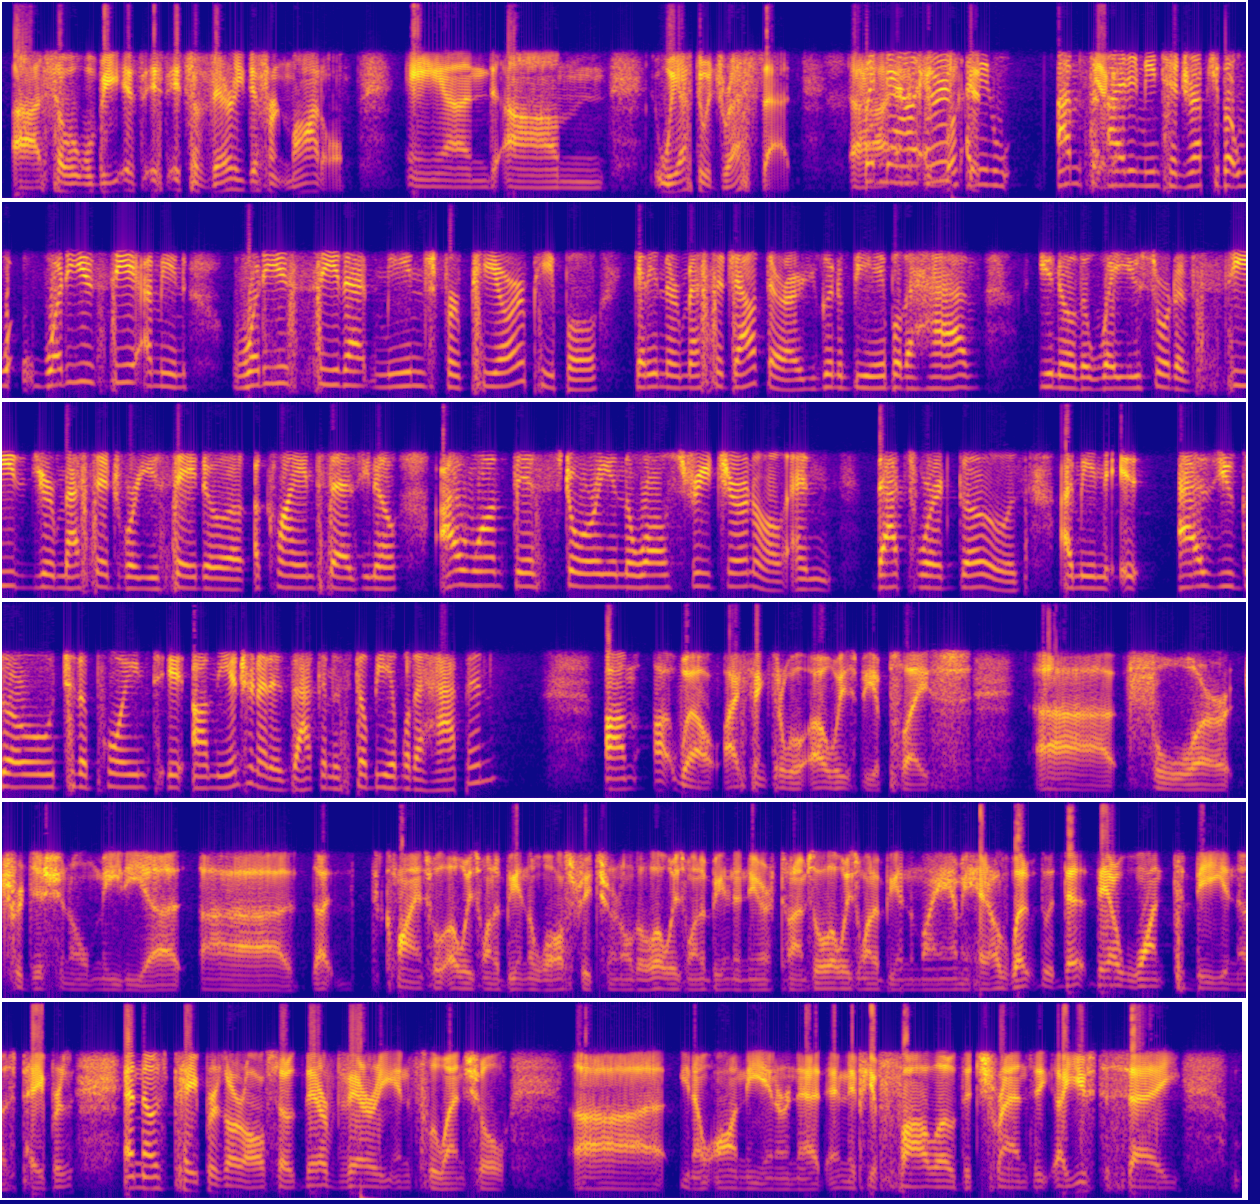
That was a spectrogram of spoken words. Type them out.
Uh, so it will be. It, it, it's a very different model, and um, we have to address that. But uh, now, and Eric, I mean, I'm sorry, Yeah. I didn't mean to interrupt you, but wh- what do you see? I mean, what do you see that means for PR people getting their message out there? Are you going to be able to have, you know, the way you sort of seed your message, where you say to a, a client says, you know, I want this story in the Wall Street Journal, and that's where it goes. I mean, it, as you go to the point it, on the internet, is that going to still be able to happen? Um, uh, well, I think there will always be a place uh, for traditional media. Uh, clients will always want to be in the Wall Street Journal. They'll always want to be in the New York Times. They'll always want to be in the Miami Herald. They'll want to be in those papers, and those papers are also they're very influential. Uh, you know, on the internet, and if you follow the trends, I used to say,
